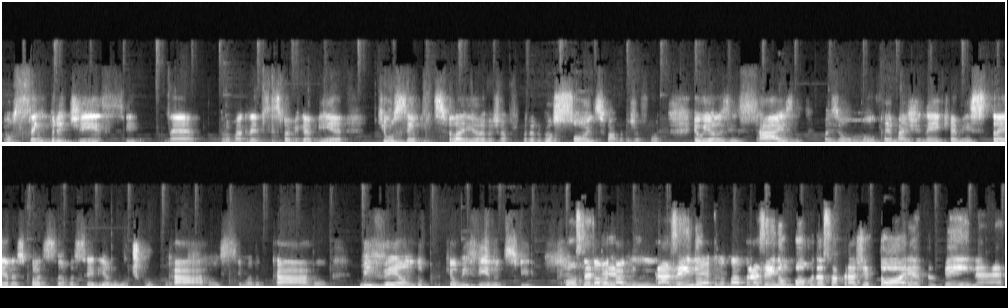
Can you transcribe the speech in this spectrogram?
eu sempre disse, né, para uma grandíssima amiga minha, que eu sempre desfilaria na Beija-Flor, era o meu sonho desfilar na Beija-Flor. Eu ia nos ensaios, mas eu nunca imaginei que a minha estreia na escola de samba seria no último carro, em cima do carro, me vendo, porque eu me vi no desfile. Com certeza, trazendo, é, tava... trazendo um pouco da sua trajetória também, né?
